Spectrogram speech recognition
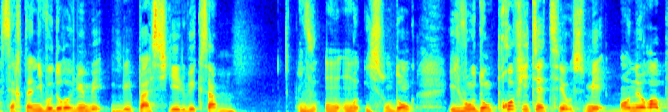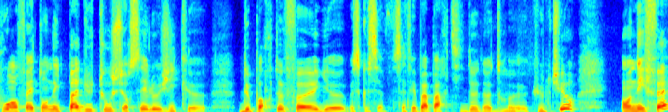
certain niveau de revenu, mais il n'est pas si élevé que ça. Mmh ils, sont donc, ils vont donc profiter de ces hausses. Mais en Europe, où en fait on n'est pas du tout sur ces logiques euh, de portefeuille, euh, parce que ça ne fait pas partie de notre culture, en effet,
